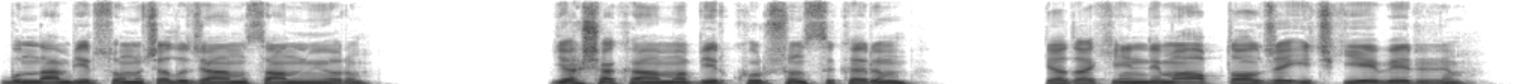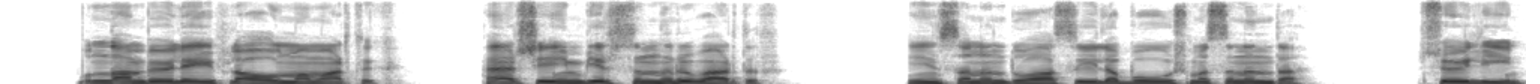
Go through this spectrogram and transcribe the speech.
bundan bir sonuç alacağımı sanmıyorum. Ya şakağıma bir kurşun sıkarım ya da kendimi aptalca içkiye veririm. Bundan böyle iflah olmam artık. Her şeyin bir sınırı vardır. İnsanın doğasıyla boğuşmasının da. Söyleyin,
